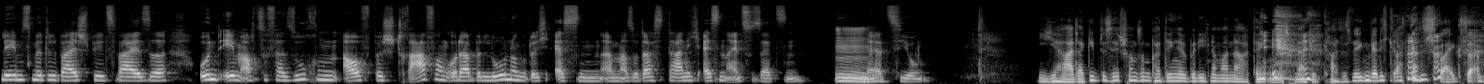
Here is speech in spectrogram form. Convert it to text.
Lebensmittel beispielsweise und eben auch zu versuchen, auf Bestrafung oder Belohnung durch Essen, ähm, also das da nicht Essen einzusetzen mm. in der Erziehung. Ja, da gibt es jetzt schon so ein paar Dinge, über die ich nochmal nachdenken muss, merke ich gerade. Deswegen werde ich gerade ganz schweigsam.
